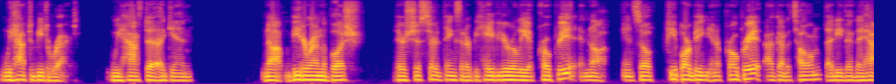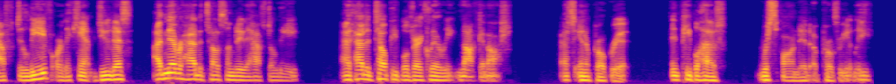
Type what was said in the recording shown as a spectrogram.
we have to be direct. We have to, again, not beat around the bush. There's just certain things that are behaviorally appropriate and not. And so people are being inappropriate. I've got to tell them that either they have to leave or they can't do this. I've never had to tell somebody they have to leave. I've had to tell people very clearly, knock it off. That's inappropriate. And people have responded appropriately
